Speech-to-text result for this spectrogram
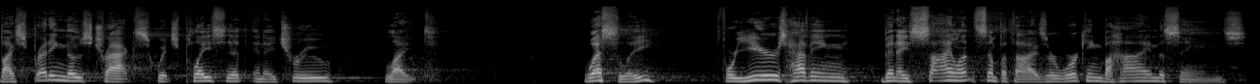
by spreading those tracts which place it in a true light. Wesley, for years having been a silent sympathizer working behind the scenes,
